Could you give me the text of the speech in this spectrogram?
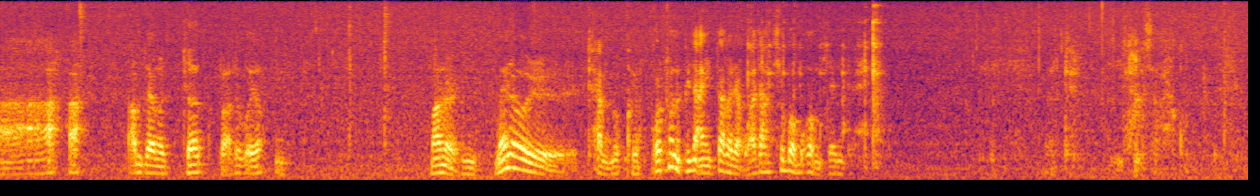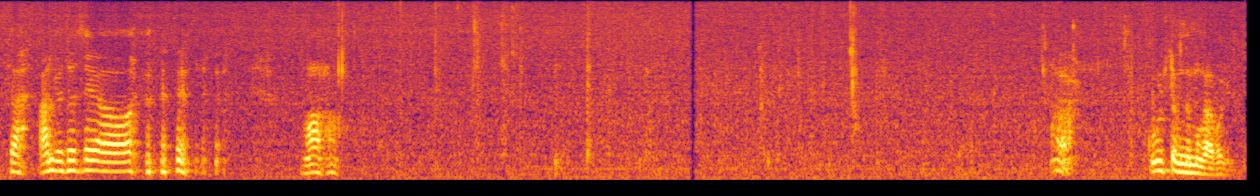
아 쌈장을 적 바르고요. 마늘 마늘 탁 넣고요. 고추는 그냥 이따가 그냥 와장 씹어 먹으면 되니까 이렇게 탁 싸갖고. 자 안주 드세요. 어. 어, 꿀떡 넘어가 버립니다.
